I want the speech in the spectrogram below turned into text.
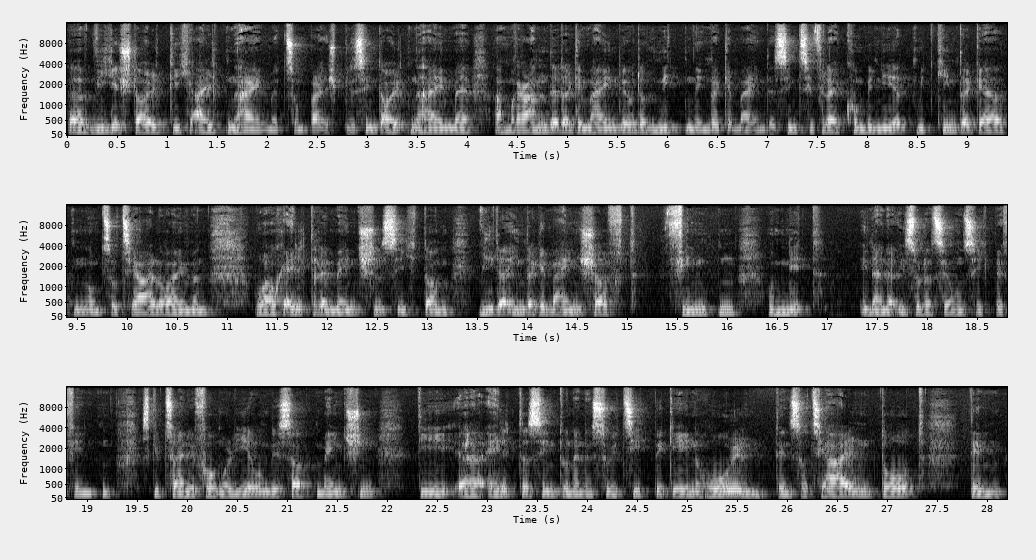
äh, wie gestalte ich Altenheime zum Beispiel. Sind Altenheime am Rande der Gemeinde oder mitten in der Gemeinde? Sind sie vielleicht kombiniert mit Kindergärten und Sozialräumen, wo auch ältere Menschen sich dann wieder in der Gemeinschaft finden und nicht in einer Isolation sich befinden. Es gibt so eine Formulierung, die sagt, Menschen, die äh, älter sind und einen Suizid begehen, holen den sozialen Tod dem,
